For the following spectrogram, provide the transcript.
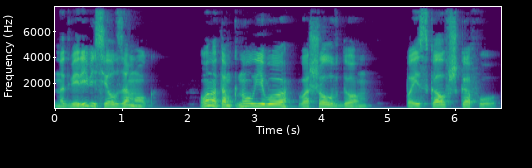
На двери висел замок. Он отомкнул его, вошел в дом. Поискал в шкафу.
